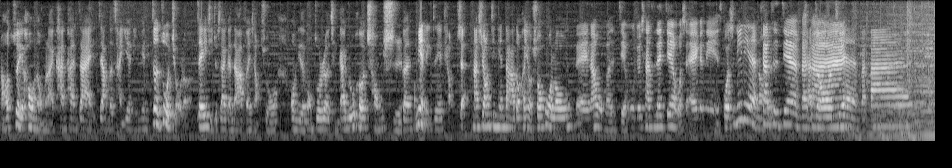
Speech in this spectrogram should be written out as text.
然后最后呢，我们来看看在这样的产业里面，你真的做久了，这一集就是在跟大家分享说，哦，你的工作热情该如何重拾跟面临这些挑战。那希望今天大家都很有收获喽。对，那我们节目就下次再见。我是 Agnes，我是 Lilian，下次见，拜拜。下周见，拜拜。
